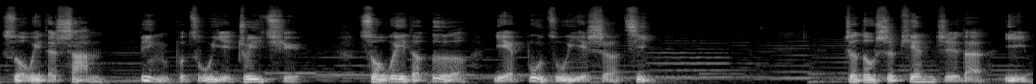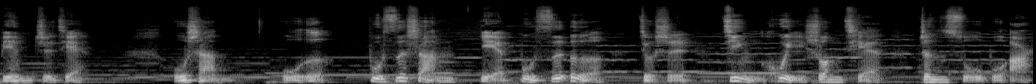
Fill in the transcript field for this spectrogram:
所谓的善，并不足以追取；所谓的恶，也不足以舍弃。这都是偏执的一边之见，无善无恶，不思善也不思恶，就是净慧双浅，真俗不二。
